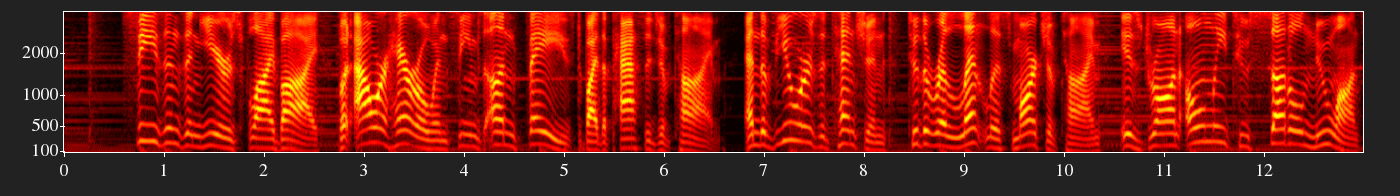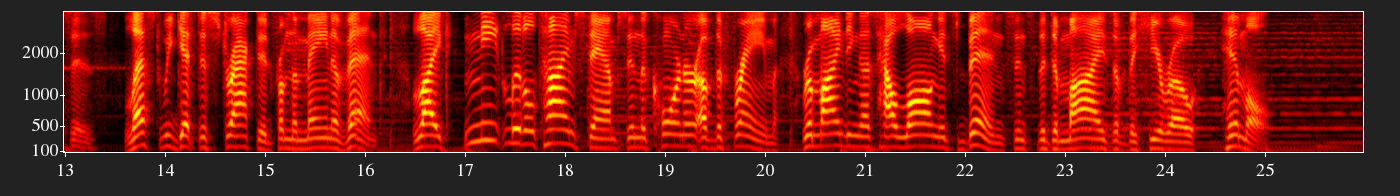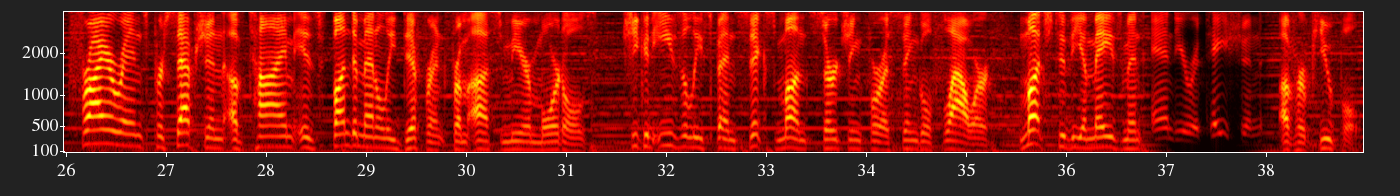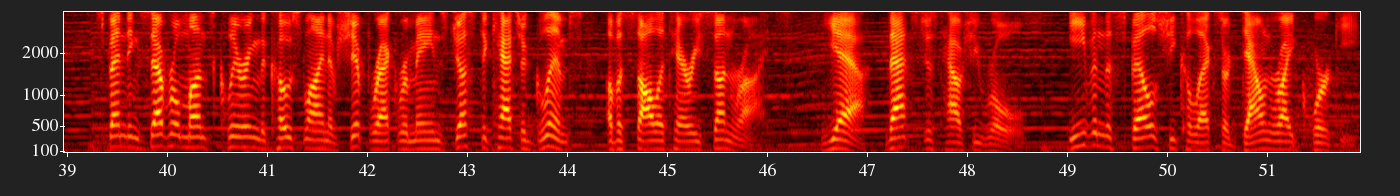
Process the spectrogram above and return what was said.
Seasons and years fly by, but our heroine seems unfazed by the passage of time, and the viewer's attention to the relentless march of time is drawn only to subtle nuances, lest we get distracted from the main event, like neat little timestamps in the corner of the frame, reminding us how long it's been since the demise of the hero Himmel. Frieren's perception of time is fundamentally different from us mere mortals. She could easily spend six months searching for a single flower, much to the amazement and irritation of her pupil. Spending several months clearing the coastline of shipwreck remains just to catch a glimpse of a solitary sunrise. Yeah, that's just how she rolls. Even the spells she collects are downright quirky.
